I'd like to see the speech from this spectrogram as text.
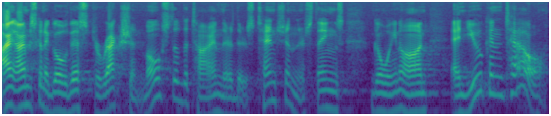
I, I'm just going to go this direction. Most of the time there, there's tension, there's things going on, and you can tell.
